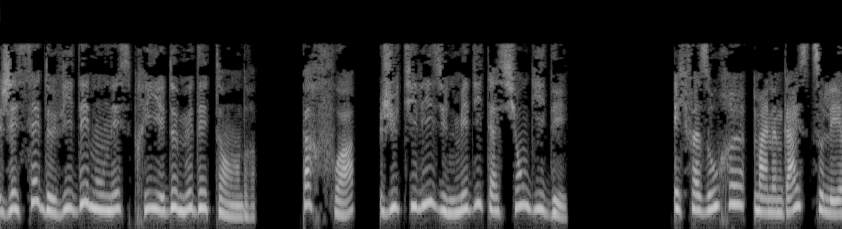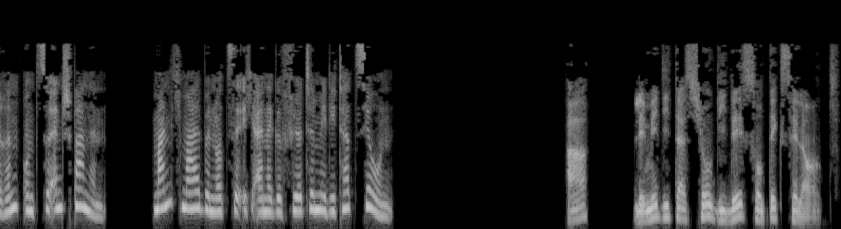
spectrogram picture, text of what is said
J'essaie de vider mon esprit et de me détendre. Parfois, j'utilise une méditation guidée. Ich versuche, meinen Geist zu leeren und zu entspannen. Manchmal benutze ich eine geführte Meditation. Ah, les méditations guidées sont excellentes.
